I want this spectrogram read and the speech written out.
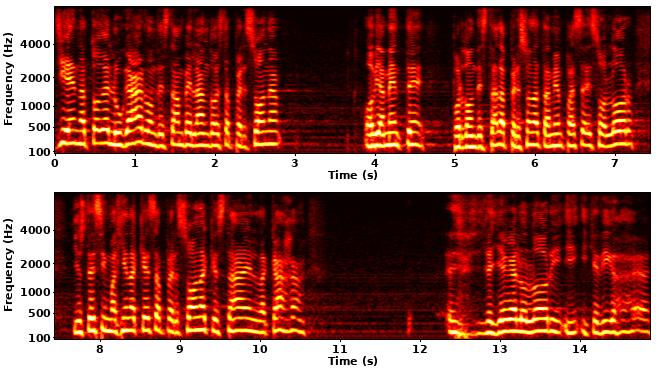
llena todo el lugar donde están velando a esta persona. Obviamente por donde está la persona también pasa ese olor. Y usted se imagina que esa persona que está en la caja eh, le llega el olor y, que diga, ah,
